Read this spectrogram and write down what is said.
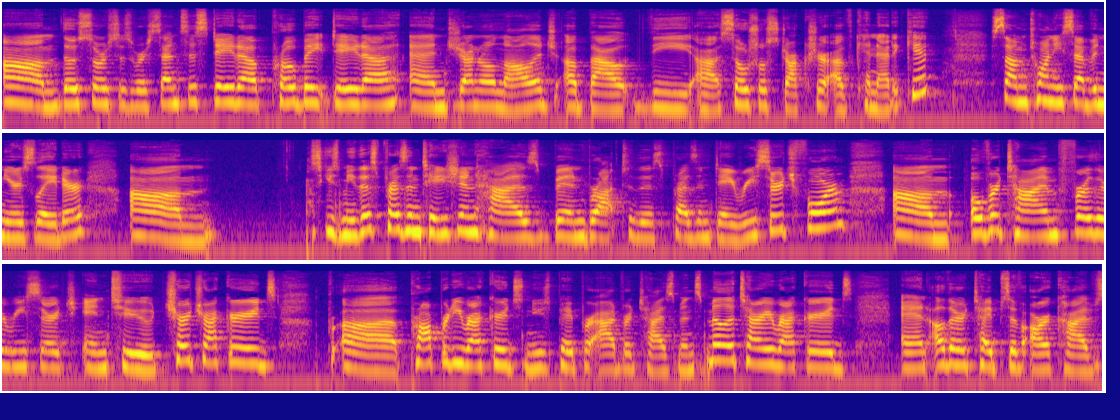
Um, those sources were census data, probate data, and general knowledge about the uh, social structure of Connecticut. Some 27 years later, um, excuse me, this presentation has been brought to this present day research form. Um, over time, further research into church records, uh, property records, newspaper advertisements, military records, and other types of archives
